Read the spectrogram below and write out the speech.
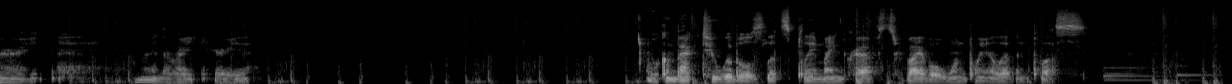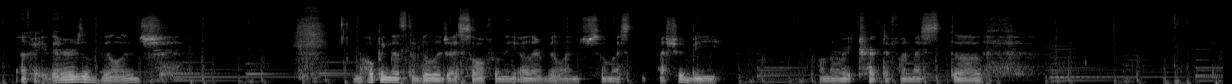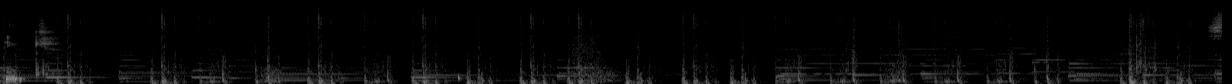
Alright, am I in the right area? Welcome back to Wibbles Let's Play Minecraft Survival 1.11 Plus. Okay, there's a village. I'm hoping that's the village I saw from the other village, so my I should be on the right track to find my stuff. I think.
